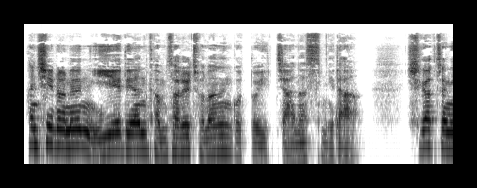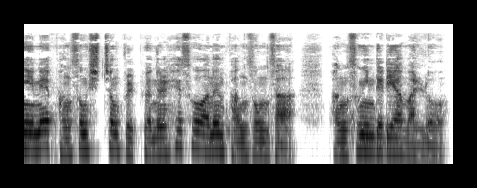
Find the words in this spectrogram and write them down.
한시로는 이에 대한 감사를 전하는 것도 잊지 않았습니다. 시각장애인의 방송 시청 불편을 해소하는 방송사, 방송인들이야말로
